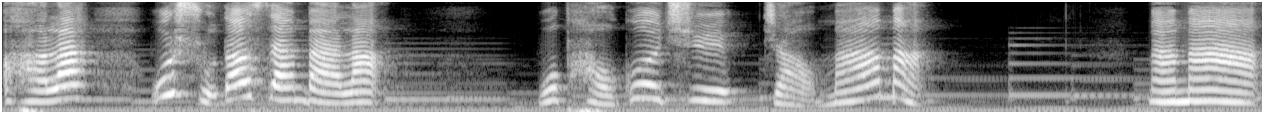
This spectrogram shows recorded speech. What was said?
好啦，我数到三百了。我跑过去找妈妈。妈妈，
